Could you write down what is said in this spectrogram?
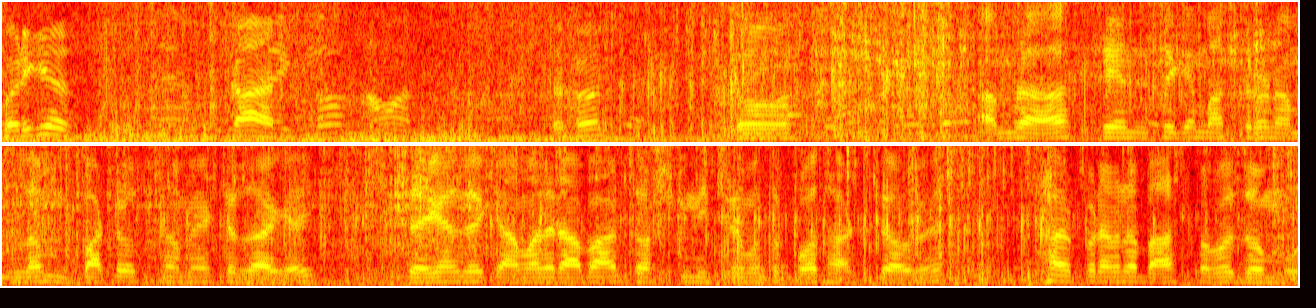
পড়ে গেছ কার তো আমরা সিএনজি থেকে মাত্র নামলাম বাটক নামে একটা জায়গায়। তো এখান থেকে আমাদের আবার দশ মিনিটের মতো পথ হাঁটতে হবে। তারপরে আমরা বাস পাবো জম্মু।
